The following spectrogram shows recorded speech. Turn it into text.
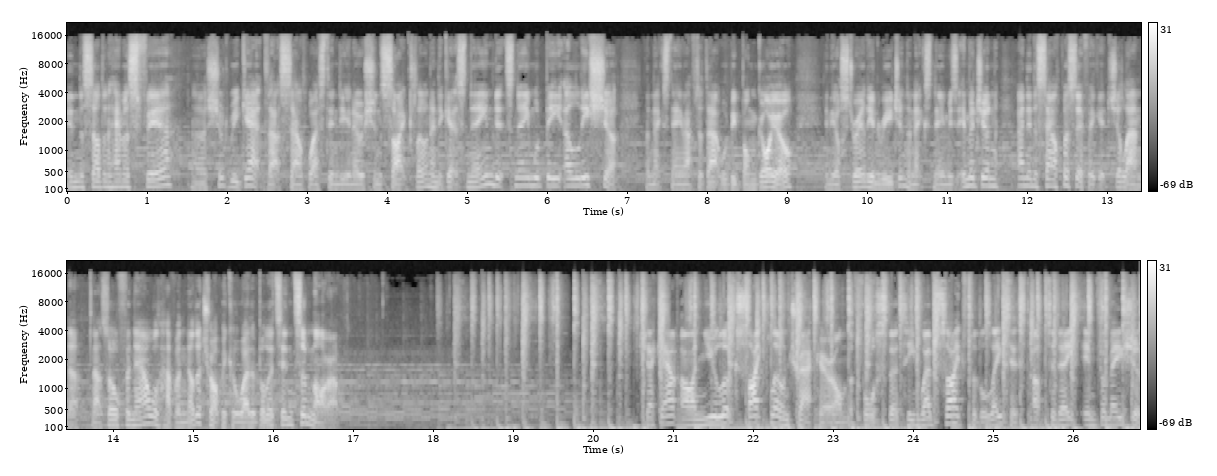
In the southern hemisphere, uh, should we get that southwest Indian Ocean cyclone and it gets named, its name would be Alicia. The next name after that would be Bongoyo. In the Australian region, the next name is Imogen, and in the South Pacific, it's Yolanda. That's all for now. We'll have another tropical weather bulletin tomorrow. Check out our new look cyclone tracker on the Force 13 website for the latest up to date information.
